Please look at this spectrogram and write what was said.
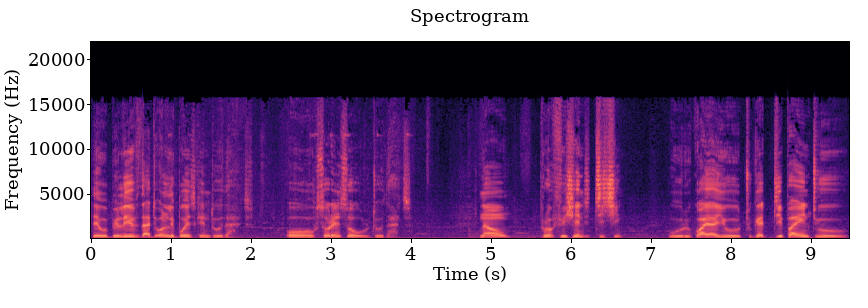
They will believe that only boys can do that, or so and so will do that. Now, proficient teaching will require you to get deeper into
